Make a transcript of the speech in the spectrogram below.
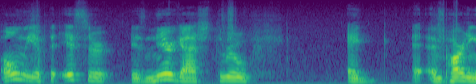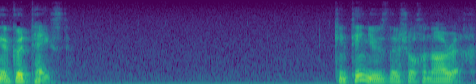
only if the Isser is nirgash through a, a, imparting a good taste. Continues the Shulchan Aruch.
